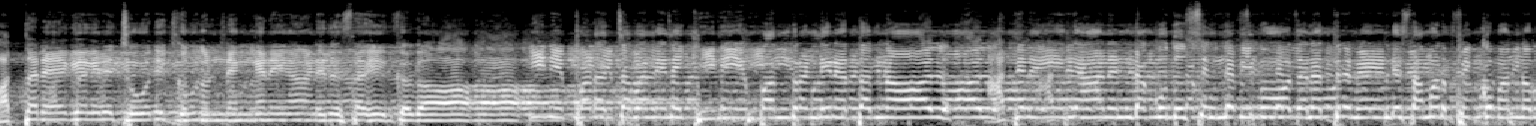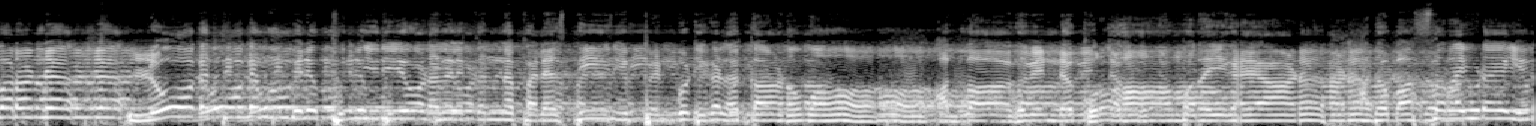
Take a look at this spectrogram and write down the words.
പത്തരേഖകര് ചോദിക്കുന്നുണ്ട് എങ്ങനെയാണ് ഇത് സഹിക്കുക? ഇനി പടച്ചവൻ എനിക്ക് ഇനിയും പന്ത്രണ്ടിനെ തന്നാൽ അതിനെ ഞാൻ എന്റെ കുതിസിന്റെ വിമോചനത്തിന് വേണ്ടി സമർപ്പിക്കുമെന്ന് പറഞ്ഞ് ലോകത്തിന്റെ മുമ്പിൽ പുഞ്ചിരിയോടെ നിൽക്കുന്ന പലസ്തീനി പെൺകുട്ടികളെ കാണുമോ? അള്ളാഹുവിന്റെ ഖുർആൻ പറയുകയാണ് അത് ബസറയുടെയും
